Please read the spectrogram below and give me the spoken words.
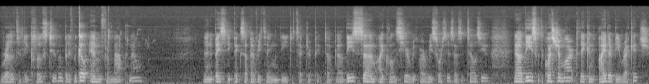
relatively close to them, but if we go M for map now, then it basically picks up everything the detector picked up. Now these um, icons here are resources as it tells you. Now these with the question mark, they can either be wreckage,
